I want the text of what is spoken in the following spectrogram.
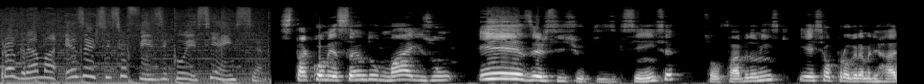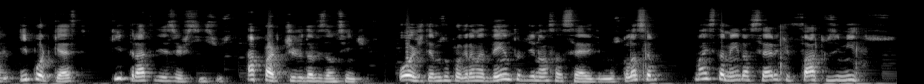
Programa Exercício Físico e Ciência. Está começando mais um Exercício Físico e Ciência. Sou o Fábio Dominski e esse é o programa de rádio e podcast que trata de exercícios a partir da visão científica. Hoje temos um programa dentro de nossa série de musculação, mas também da série de fatos e mitos.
